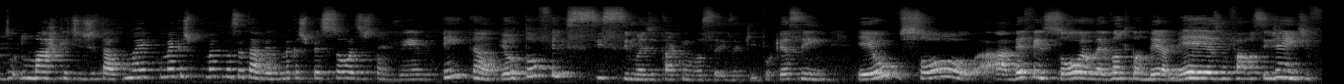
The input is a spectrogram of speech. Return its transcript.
do, do, marketing digital? Como é, como, é que, como é que você está vendo? Como é que as pessoas estão vendo? Então, eu tô felicíssima de estar com vocês aqui, porque assim, eu sou a defensora, eu levanto bandeira mesmo, falo assim, gente,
